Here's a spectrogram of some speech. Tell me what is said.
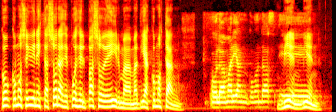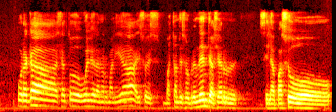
¿cómo, se viven estas horas después del paso de Irma? Matías, ¿cómo están? Hola Marian, ¿cómo andás? Bien, eh, bien. Por acá ya todo vuelve a la normalidad, eso es bastante sorprendente. Ayer se la pasó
